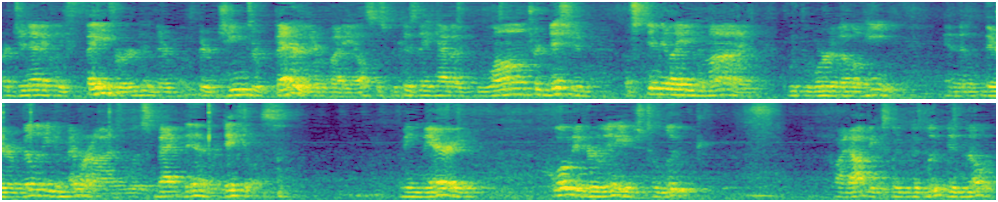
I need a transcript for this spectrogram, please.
are genetically favored and their, their genes are better than everybody else, it's because they have a long tradition of stimulating the mind with the word of Elohim. And the, their ability to memorize was back then ridiculous. I mean, Mary quoted her lineage to Luke, quite obviously, because Luke didn't know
